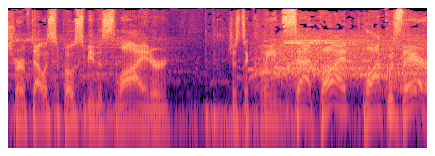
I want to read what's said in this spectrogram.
Sure if that was supposed to be the slide or just a clean set, but block was there.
